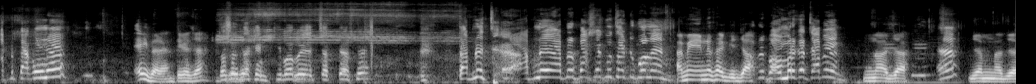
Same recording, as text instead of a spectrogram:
আপনি পাগল না? এই বেড়ান থেকে যা। দর্শক দেখেন কীভাবে চাপতে আসে। তা আপনি আপনি আপনার বাসা কোথায় একটু বলেন। আমি এনে থাকি যা। আপনি বাবা মার কাছে যাবেন? না যা। হ্যাঁ? যাম না যা।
